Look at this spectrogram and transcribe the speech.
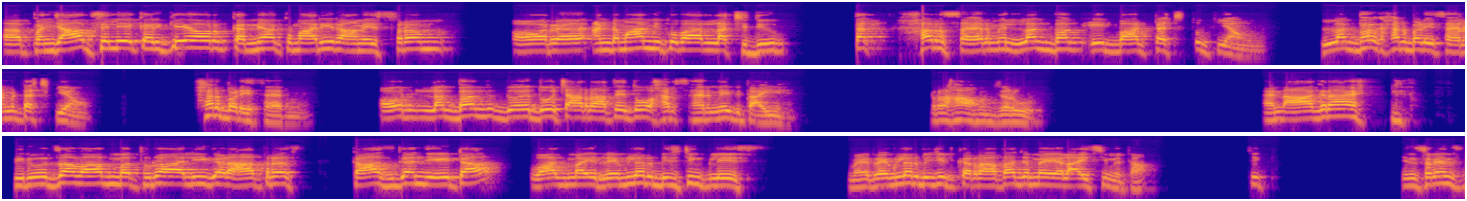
पंजाब से लेकर के और कन्याकुमारी, रामेश्वरम और अंडमान, निकोबार, लक्षद्वीप तक हर शहर में लगभग एक बार टच तो किया हूँ लगभग हर बड़े शहर में टच किया हूँ। हर बड़े शहर में। और लगभग दो दो, चार रातें तो हर शहर में बिताई हैं। रहा हूँ ज़रूर। And Agra Firozabad, Mathura, Aligarh, Hathras, Kasganj, Etah was my regular visiting place मैं रेगुलर विज़िट कर रहा था जब मैं एलआईसी में था। ठीक। इंश्योरेंस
